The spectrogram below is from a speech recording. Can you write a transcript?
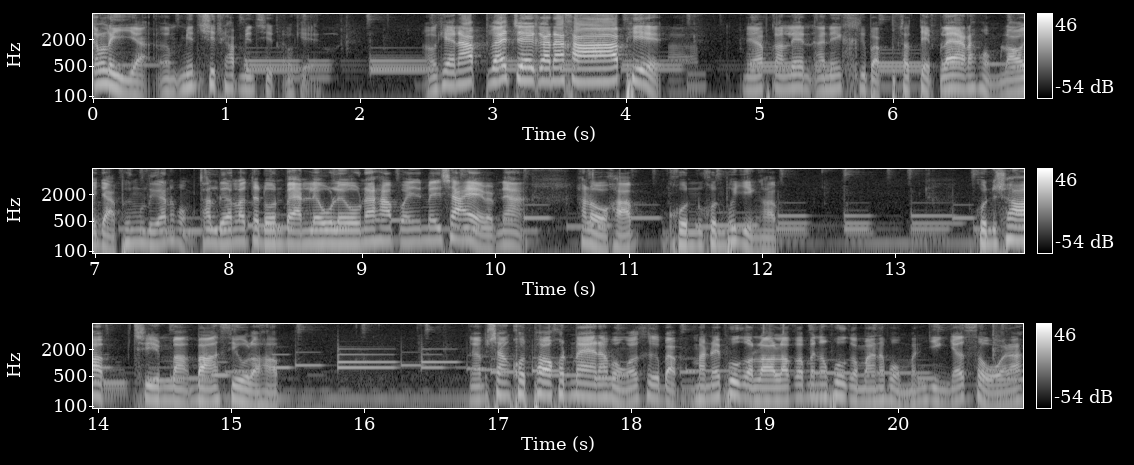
กะหรี่อะเออมิดชิดครับมิดชิดโอเคโอเคนะครับไว้เจอกันนะครับพี่ครับเนี่ยครับการเล่นอันนี้คือแบบสเต็ปแรกนะผมเราอย่าเพิ่งเลื้อนนะผมถ้าเลื้อนเราจะโดนแบนเร็วๆนะครับไม่ไม่ใช่แบบเนี้ยฮัลโหลครับ คุณคุณผู้หญิงครับ คุณชอบทีมบาบราซิลเหรอครับ นะช่างโคตรพ่อโคตรแม่นะผมก็คือแบบมันไม่พูดกับเราเราก็ไม่ต้องพูดกับมันนะผมมันยิงยะโสนะ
